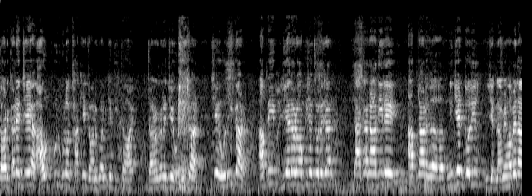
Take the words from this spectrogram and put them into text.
সরকারের যে আউটপুটগুলো থাকে জনগণকে দিতে হয় জনগণের যে অধিকার সেই অধিকার আপনি বিএলওর অফিসে চলে যান। টাকা না দিলে আপনার নিজের দলিল, নিজের নামে হবে না।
